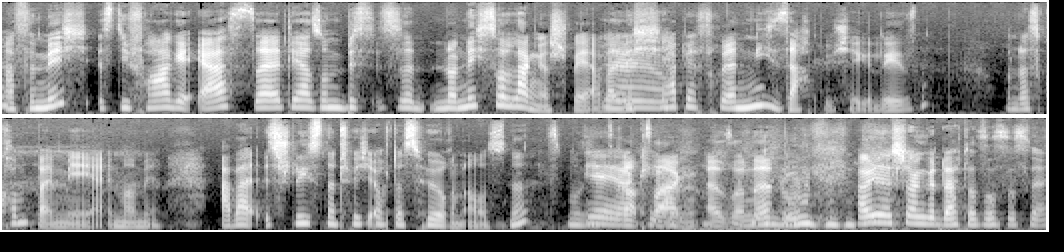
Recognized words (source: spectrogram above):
Aber für mich ist die Frage erst seit ja so ein bisschen, noch nicht so lange schwer, weil Ja, ich ja. habe ja früher nie Sachbücher gelesen. Und das kommt bei mir ja immer mehr. Aber es schließt natürlich auch das Hören aus, ne? Das muss ich Ja, jetzt ja, gerade sagen. Also, ne. Habe ich ja schon gedacht, dass das ist ja.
